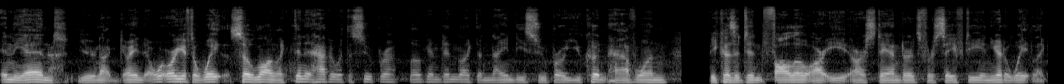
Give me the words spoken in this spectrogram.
in the end, you're not. I mean, or, or you have to wait so long. Like, didn't it happen with the Supra, Logan? Didn't like the '90s Supra, you couldn't have one because it didn't follow our our standards for safety, and you had to wait like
